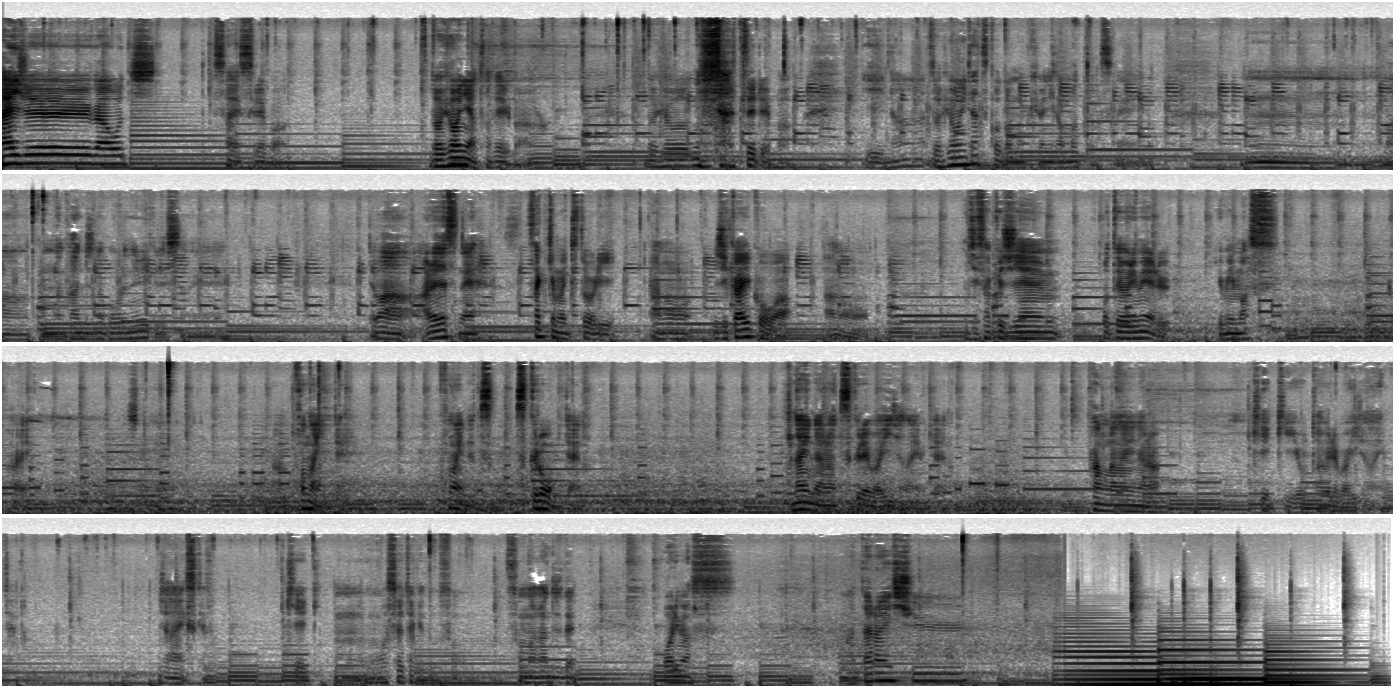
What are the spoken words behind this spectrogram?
体重が落ちさえすれば土俵には立てるから土俵に立てればいいな。土俵に立つことを目標に頑張ってますね。うーん。まあこんな感じのゴールデンウィークでしたね。でまああれですね。さっきも言った通りあの次回以降はあの自作自演お便りメール読みます。来ないんで。来ないんで作ろうみたいな。ないなら作ればいいじゃないみたいな。パンがないならケーキを食べればいいじゃないみたいな。じゃないですけど。ケーキうん忘れたけどそう。そんな感じで終わります。また来週。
